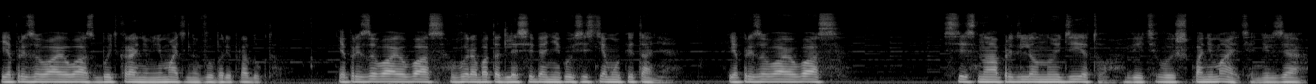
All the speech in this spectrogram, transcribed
Я призываю вас быть крайне внимательным в выборе продуктов. Я призываю вас выработать для себя некую систему питания. Я призываю вас сесть на определенную диету, ведь вы же понимаете, нельзя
